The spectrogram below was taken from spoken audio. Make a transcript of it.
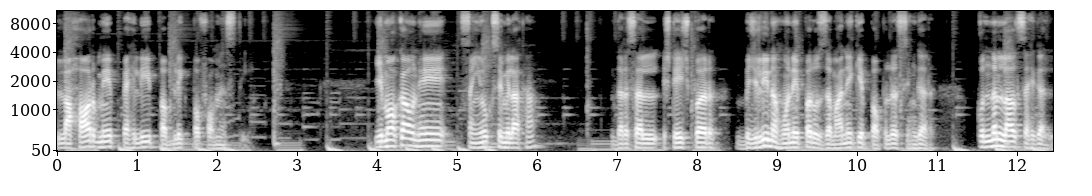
लाहौर में पहली पब्लिक परफॉर्मेंस थी ये मौका उन्हें संयोग से मिला था। दरअसल, स्टेज पर बिजली न होने पर उस जमाने के पॉपुलर सिंगर कुंदन लाल सहगल,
